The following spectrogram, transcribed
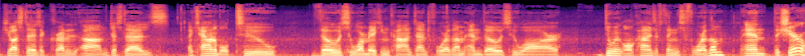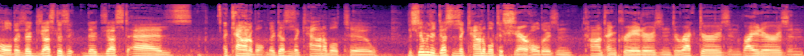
just as accredited, um, just as accountable to those who are making content for them and those who are doing all kinds of things for them. And the shareholders, they're just as they're just as accountable. They're just as accountable to the streamers are just as accountable to shareholders and content creators and directors and writers and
